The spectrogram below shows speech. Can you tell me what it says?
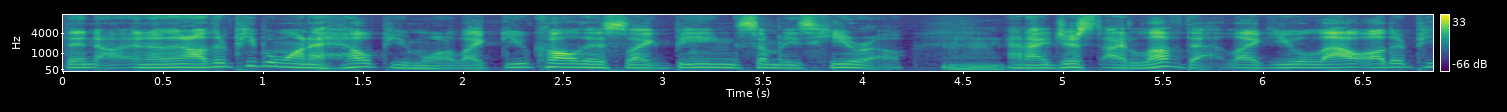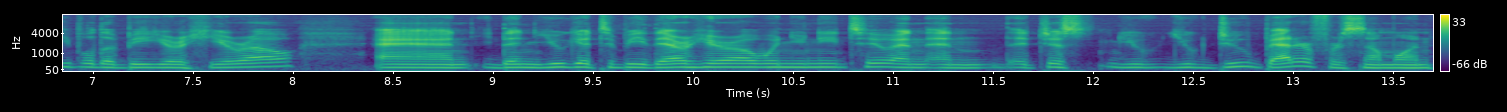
then uh, and then other people want to help you more. Like you call this like being somebody's hero. Mm-hmm. And i just i love that. Like you allow other people to be your hero and then you get to be their hero when you need to and and it just you you do better for someone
